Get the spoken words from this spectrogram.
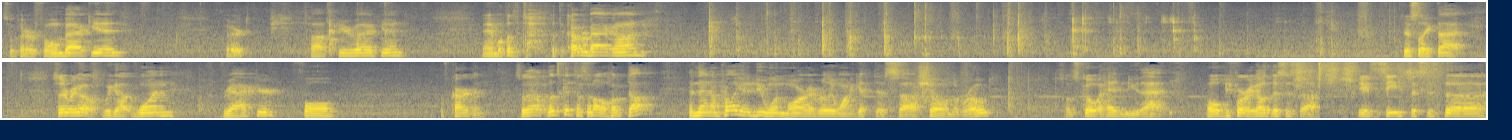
So put our foam back in. Put our top here back in. And we'll put the, put the cover back on. Just like that. So there we go. We got one reactor full of carbon. So now let's get this one all hooked up. And then I'm probably going to do one more. I really want to get this uh, show on the road. So let's go ahead and do that. Oh, before I go, this is, uh, you guys see, this is the,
